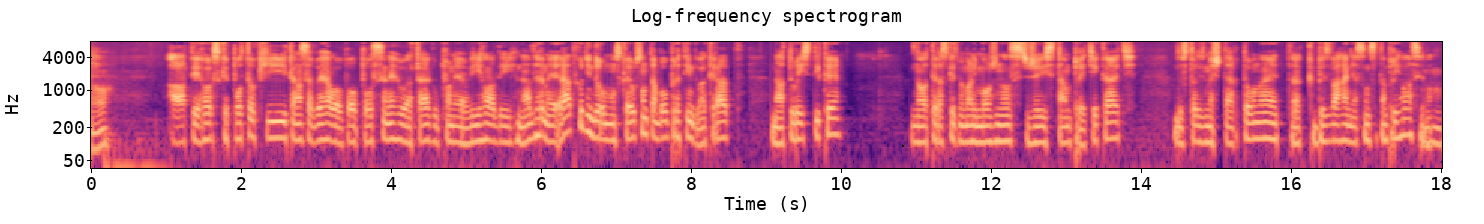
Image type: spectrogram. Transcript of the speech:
No. A tie horské potoky, tam sa behalo po, po snehu a tak, úplne výhľady nádherné. Rád chodím do Rumunska, už som tam bol predtým dvakrát na turistike. No a teraz, keď sme mali možnosť, že ísť tam pretekať, dostali sme štartovné, tak bez váhania som sa tam prihlásil. Mm-hmm.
